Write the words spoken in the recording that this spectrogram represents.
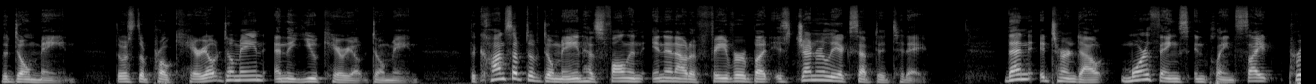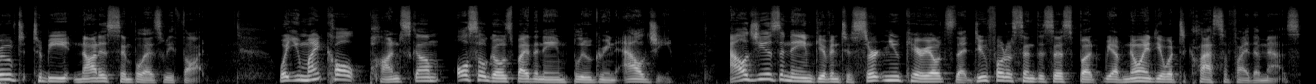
the domain. There was the prokaryote domain and the eukaryote domain. The concept of domain has fallen in and out of favor, but is generally accepted today. Then it turned out more things in plain sight proved to be not as simple as we thought. What you might call pond scum also goes by the name blue green algae. Algae is a name given to certain eukaryotes that do photosynthesis, but we have no idea what to classify them as.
